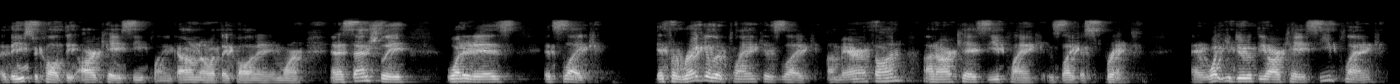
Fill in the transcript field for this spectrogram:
they used to call it the RKC plank. I don't know what they call it anymore. And essentially, what it is, it's like if a regular plank is like a marathon, an RKC plank is like a sprint. And what you do with the RKC plank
